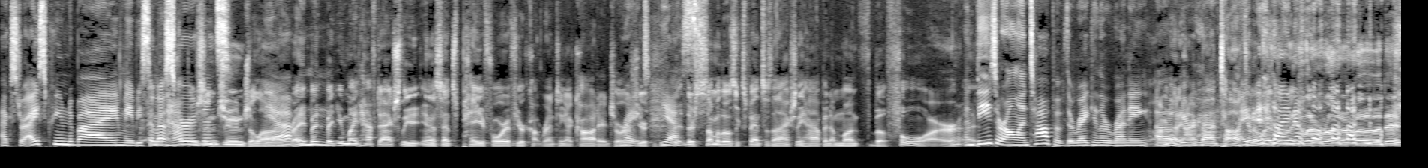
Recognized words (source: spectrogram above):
extra ice cream to buy, maybe some and that excursions. happens in June, July, Yeah, mm-hmm. right? But but you might have to actually, in a sense, pay for if you're renting a cottage or Right, if you're. yes. th- there's some of those expenses that actually happen a month before. And these are all on top of the regular running. I'm of not, your I'm not talking I- about the I regular run, run of the day.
